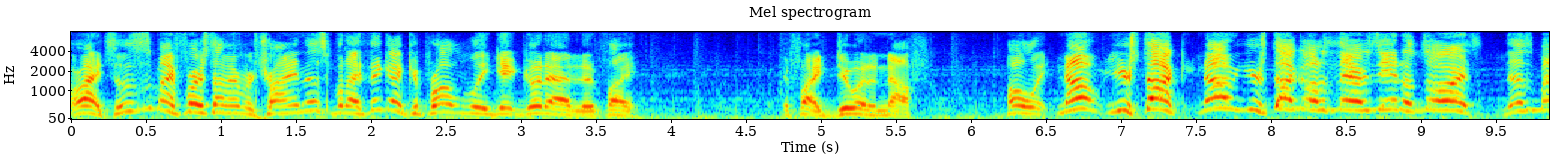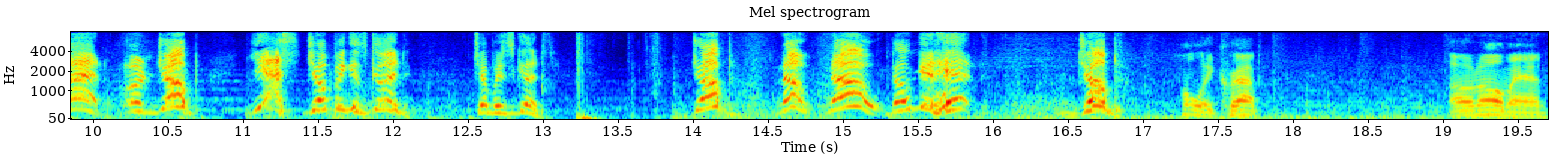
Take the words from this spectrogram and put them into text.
All right, so this is my first time ever trying this, but I think I could probably get good at it if I if I do it enough. Holy, no, you're stuck. No, you're stuck on a Therizinosaurus. That's bad. Oh, jump. Yes, jumping is good. Jumping is good. Jump. No, no, don't get hit. Jump. Holy crap. I don't know, man.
